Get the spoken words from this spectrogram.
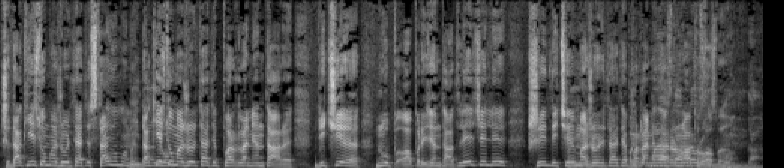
Și dacă este o majoritate, stai un moment, Păi dacă da, este eu- o majoritate parlamentară, de ce nu au prezentat legile și de ce majoritatea păi tocmai parlamentară asta nu vreau să aprobă? spun, da.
